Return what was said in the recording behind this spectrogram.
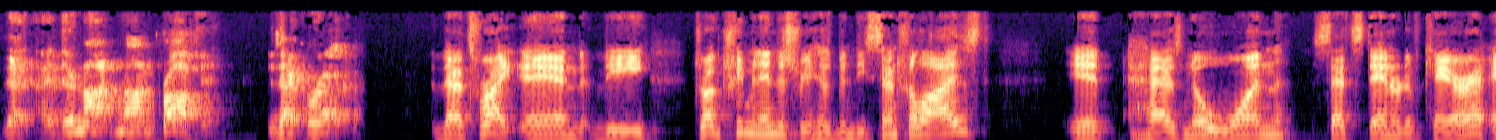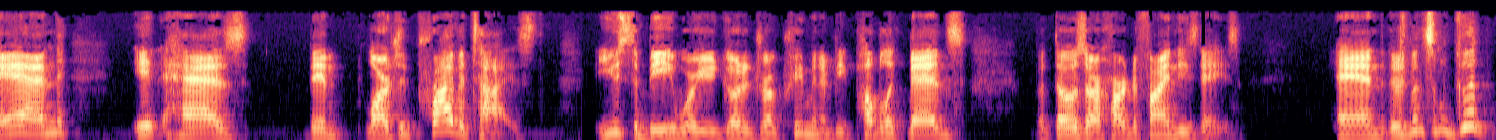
That they're not nonprofit. Is that correct? That's right. And the drug treatment industry has been decentralized. It has no one set standard of care, and it has been largely privatized. It used to be where you'd go to drug treatment and be public beds, but those are hard to find these days. And there's been some good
